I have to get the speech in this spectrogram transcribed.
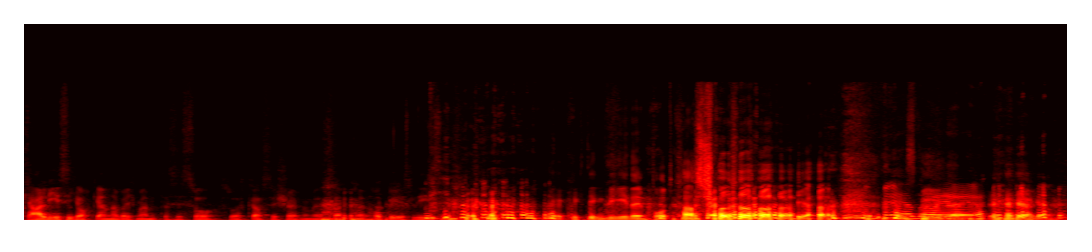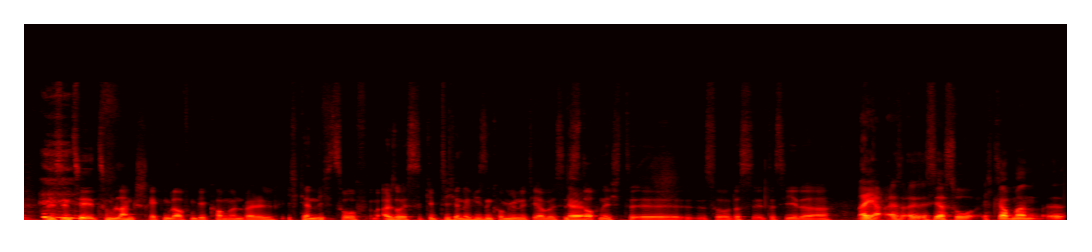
klar lese ich auch gerne, aber ich meine, das ist so, so das Klassische, wenn man jetzt sagt, mein Hobby ist Lesen. kriegt irgendwie jeder im Podcast schon. ja, ja, so, ja, ja. ja, genau. Wie sind Sie zum Langstreckenlaufen gekommen? Weil ich kenne nicht so, also es gibt sicher eine riesen Community, aber es ist ja. doch nicht äh, so, dass, dass jeder... Naja, also es ist ja so, ich glaube, man... Äh,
